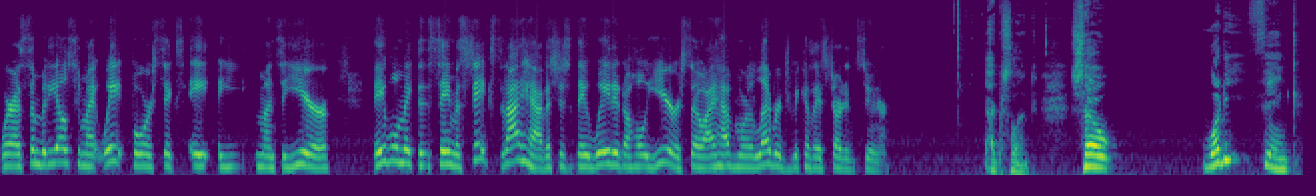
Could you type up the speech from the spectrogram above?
Whereas somebody else who might wait four, six, eight months a year, they will make the same mistakes that I have. It's just they waited a whole year. So I have more leverage because I started sooner. Excellent. So, what do you think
